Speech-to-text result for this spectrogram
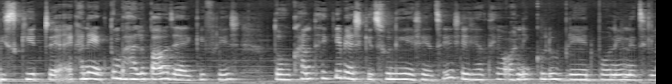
বিস্কিট, এখানে একদম ভালো পাওয়া যায় আর কি ফ্রেশ। তো ওখান থেকে বেশ কিছু নিয়ে এসেছি, সেই সাথে অনেকগুলো ব্রেড বন এনেছিল।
